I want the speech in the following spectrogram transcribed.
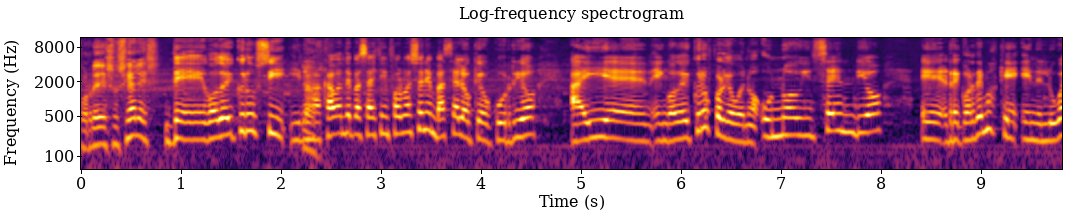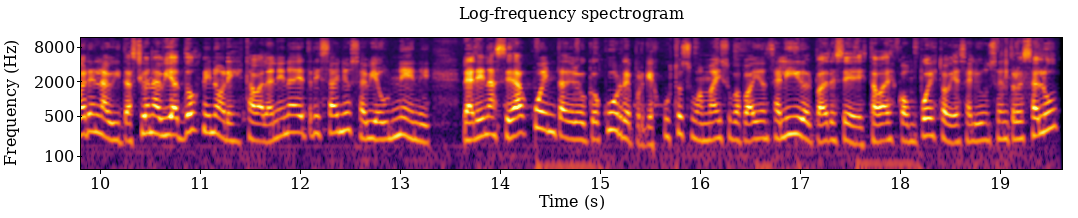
por redes sociales? De Godoy Cruz, sí, y nos acaban de pasar esta información en base a lo que ocurrió ahí en, en Godoy Cruz, porque bueno, un nuevo incendio... Eh, recordemos que en el lugar, en la habitación, había dos menores. Estaba la nena de tres años y había un nene. La nena se da cuenta de lo que ocurre porque justo su mamá y su papá habían salido, el padre se estaba descompuesto, había salido un centro de salud.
